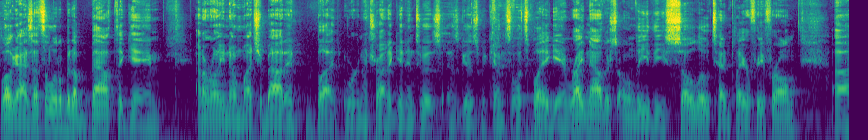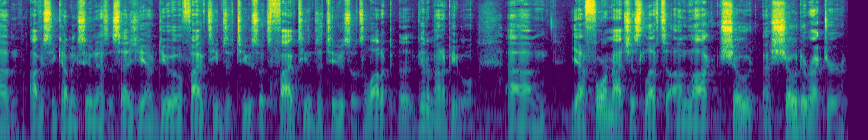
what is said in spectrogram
Well, guys, that's a little bit about the game. I don't really know much about it, but we're going to try to get into as, as good as we can. So let's play a game. Right now, there's only the solo 10-player free-for-all. Um, obviously, coming soon, as it says, you have duo, five teams of two. So it's five teams of two, so it's a lot of a good amount of people. Um, you have four matches left to unlock show a show director,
